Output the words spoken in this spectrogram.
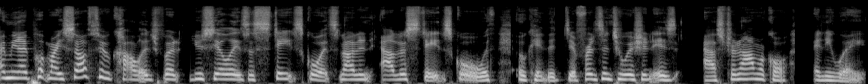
I mean, I put myself through college, but UCLA is a state school. It's not an out of state school with, okay, the difference in tuition is astronomical. Anyway,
